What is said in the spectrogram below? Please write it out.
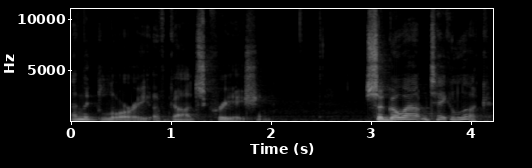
and the glory of God's creation. So go out and take a look.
